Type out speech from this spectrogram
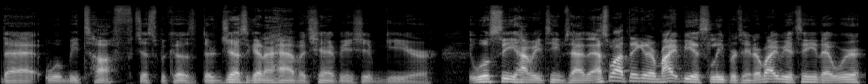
that will be tough just because they're just to have a championship gear. We'll see how many teams have that. That's why I think there might be a sleeper team. There might be a team that we're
